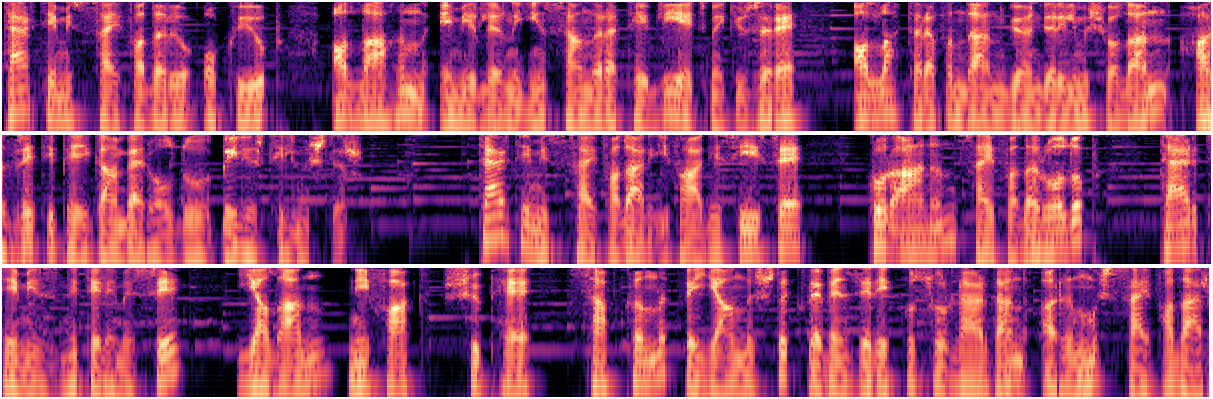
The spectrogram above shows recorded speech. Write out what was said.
tertemiz sayfaları okuyup Allah'ın emirlerini insanlara tebliğ etmek üzere Allah tarafından gönderilmiş olan Hazreti Peygamber olduğu belirtilmiştir. Tertemiz sayfalar ifadesi ise Kur'an'ın sayfaları olup tertemiz nitelemesi, yalan, nifak, şüphe, sapkınlık ve yanlışlık ve benzeri kusurlardan arınmış sayfalar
